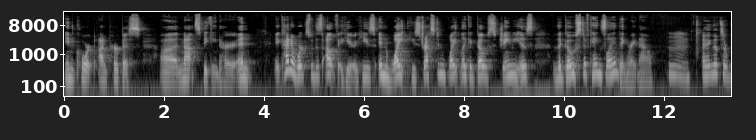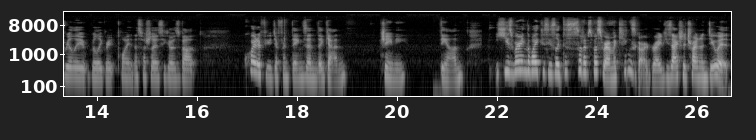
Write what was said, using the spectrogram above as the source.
in court on purpose, uh, not speaking to her. And it kind of works with his outfit here. He's in white, he's dressed in white like a ghost. Jaime is the ghost of King's Landing right now. Mm, I think that's a really, really great point, especially as he goes about quite a few different things, and again, Jaime, Theon, he's wearing the white because he's like, this is what I'm supposed to wear. I'm a Kingsguard, right? He's actually trying to do it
